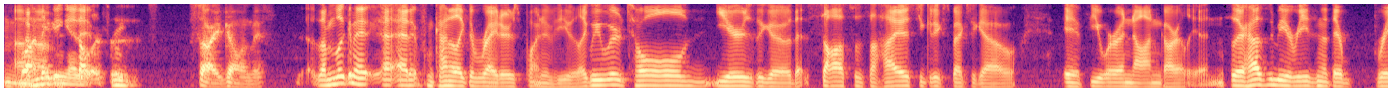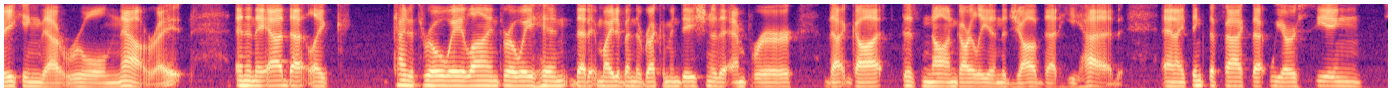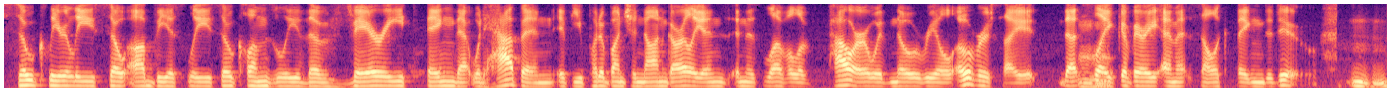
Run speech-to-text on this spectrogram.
well, I Um, mean, looking at it Solus from- Sorry, go on, Miss. I'm looking at at it from kind of like the writer's point of view. Like we were told years ago that sauce was the highest you could expect to go if you were a non-Garlean. So there has to be a reason that they're breaking that rule now, right? And then they add that like kind of throwaway line, throwaway hint that it might have been the recommendation of the emperor that got this non-Garlean the job that he had. And I think the fact that we are seeing so clearly, so obviously, so clumsily the very thing that would happen if you put a bunch of non Garleans in this level of power with no real oversight. That's Mhm. like a very Emet-Selch thing to do. Mm-hmm.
